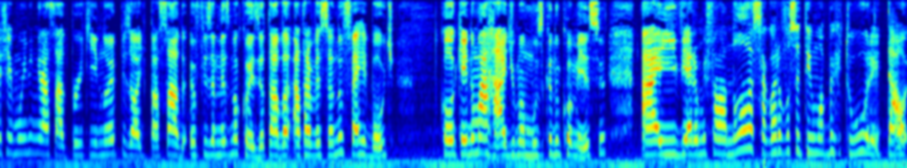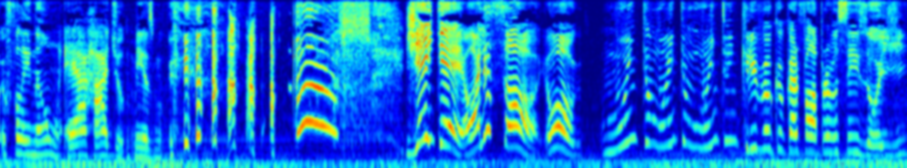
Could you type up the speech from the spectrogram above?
achei muito engraçado, porque no episódio passado eu fiz a mesma coisa. Eu tava atravessando o ferry boat, coloquei numa rádio uma música no começo, aí vieram me falar: Nossa, agora você tem uma abertura e tal. Eu falei: Não, é a rádio mesmo. Gente, olha só! Oh, muito, muito, muito incrível o que eu quero falar para vocês hoje.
